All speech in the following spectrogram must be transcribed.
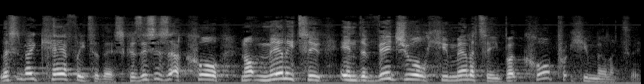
listen very carefully to this, because this is a call not merely to individual humility, but corporate humility.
